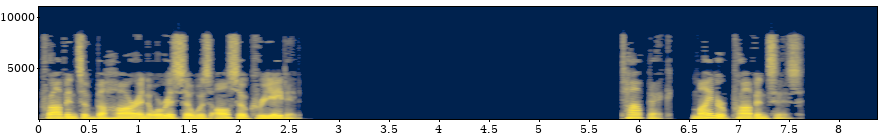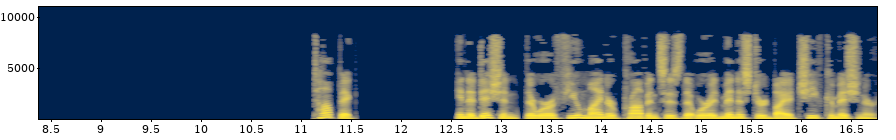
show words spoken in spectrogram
province of Bihar and Orissa was also created. Minor provinces In addition, there were a few minor provinces that were administered by a chief commissioner.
